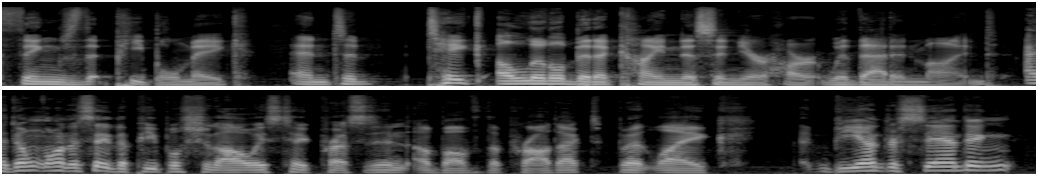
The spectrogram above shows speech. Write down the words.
things that people make and to take a little bit of kindness in your heart with that in mind. I don't want to say that people should always take precedent above the product, but like be understanding.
